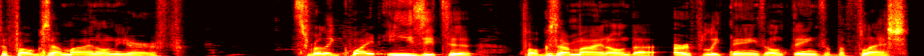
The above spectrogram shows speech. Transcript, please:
to focus our mind on the earth. It's really quite easy to focus our mind on the earthly things, on things of the flesh.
